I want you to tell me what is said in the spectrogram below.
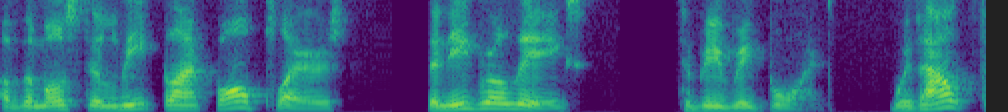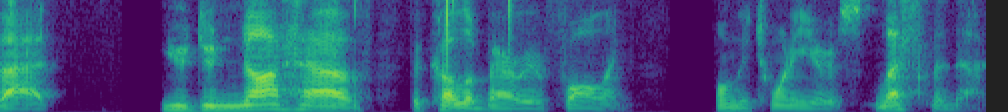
of the most elite black ball players, the Negro Leagues, to be reborn. Without that, you do not have the color barrier falling only 20 years, less than that,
